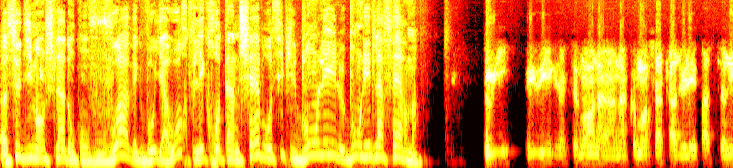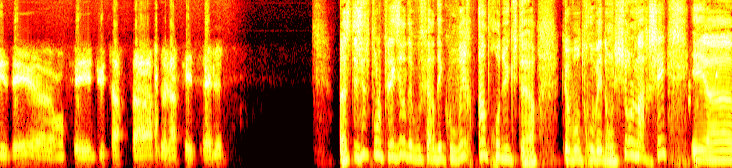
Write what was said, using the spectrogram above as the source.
Euh, ce dimanche-là, donc, on vous voit avec vos yaourts, les crottins de chèvre aussi, puis le bon lait, le bon lait de la ferme. Oui, oui, oui, exactement. On a, on a commencé à faire du lait pasteurisé. euh, on fait du tartare, de la faisselle. Voilà, C'était juste pour le plaisir de vous faire découvrir un producteur que vous retrouvez donc sur le marché et euh,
